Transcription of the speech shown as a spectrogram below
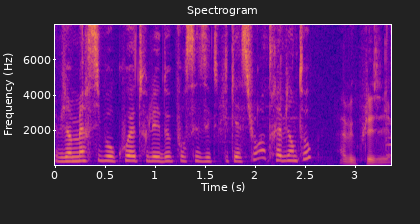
Eh bien, merci beaucoup à tous les deux pour ces explications. À très bientôt. Avec plaisir.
